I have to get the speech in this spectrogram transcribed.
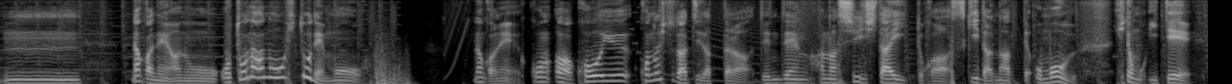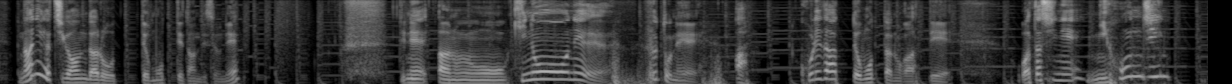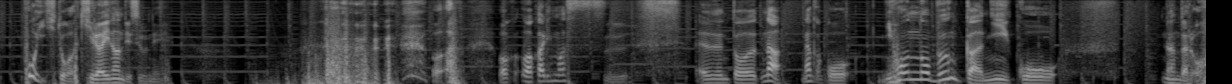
うーん、なんかね、あの、大人の人でも、なんかねこあこういうこの人たちだったら全然話したいとか好きだなって思う人もいて何が違うんだろうって思ってたんですよね。でねあのー、昨日ねふとねあこれだって思ったのがあって私ね日本人っぽい人が嫌いなんですよね。わかります？えー、とななんかこう日本の文化にこうなんだろ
